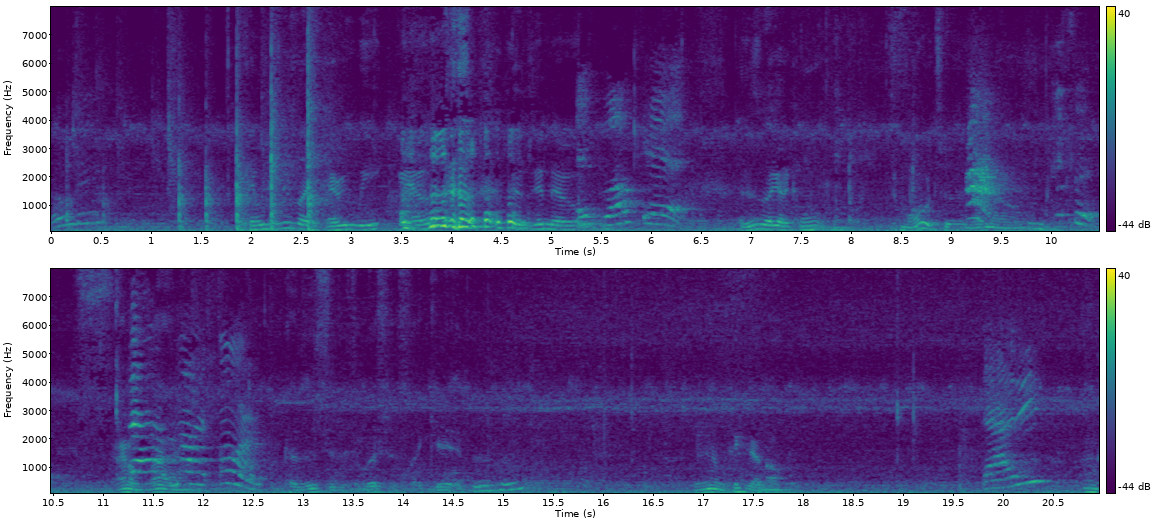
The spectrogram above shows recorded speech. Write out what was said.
Okay. Can we do this like every week? You know? 'Cause, you know, Hey, Rocket. this is like a gotta come, come over to. You know, It's a I don't stab mind. Because this shit is delicious. Like, yeah. Mm-hmm. You never take that long. Daddy, Mm.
